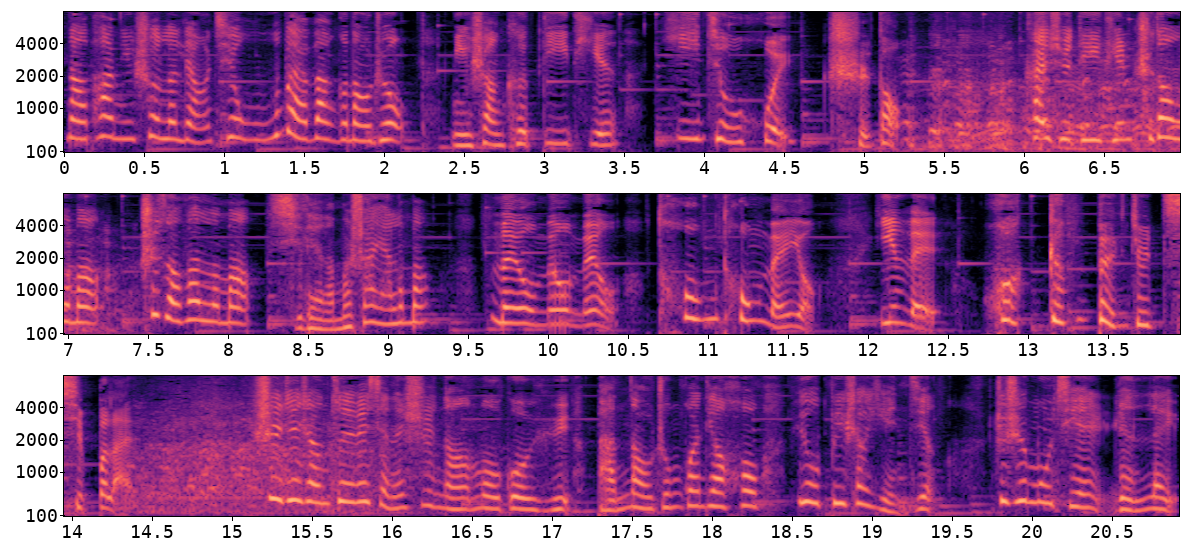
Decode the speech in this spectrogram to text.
哪怕你设了两千五百万个闹钟，你上课第一天依旧会迟到。开学第一天迟到了吗？吃早饭了吗？洗脸了吗？刷牙了吗？没有，没有，没有，通通没有，因为我根本就起不来。世界上最危险的事呢，莫过于把闹钟关掉后又闭上眼睛。这是目前人类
